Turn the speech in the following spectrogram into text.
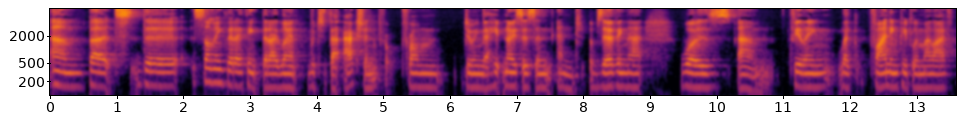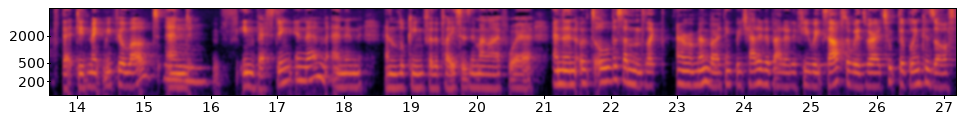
Um, but the, something that I think that I learned, which is that action from, from doing the hypnosis and, and observing that was, um, feeling like finding people in my life that did make me feel loved mm. and investing in them and in and looking for the places in my life where and then it's all of a sudden it's like I remember I think we chatted about it a few weeks afterwards where I took the blinkers off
